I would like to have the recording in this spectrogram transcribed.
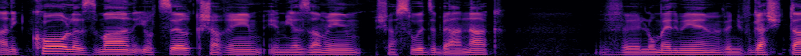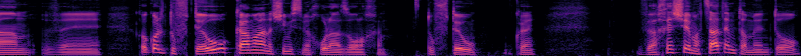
אני כל הזמן יוצר קשרים עם יזמים שעשו את זה בענק, ולומד מהם, ונפגש איתם, וקודם כל תופתעו כמה אנשים ישמחו לעזור לכם. תופתעו, אוקיי? ואחרי שמצאתם את המנטור,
